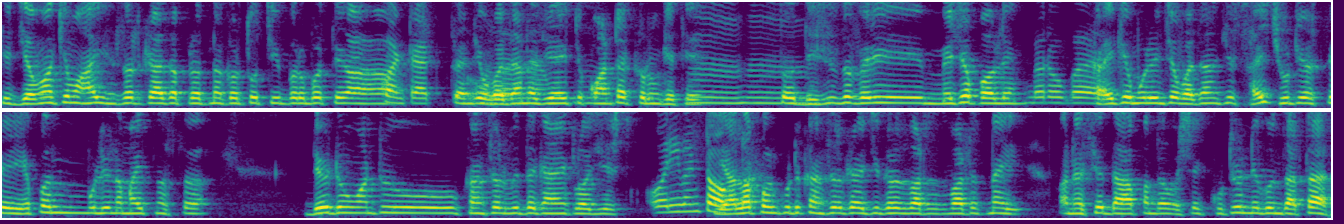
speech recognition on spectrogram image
की जेव्हा केव्हा हा इन्सर्ट करायचा प्रयत्न करतो ती बरोबर ते त्यांचे वजन जे आहे ते कॉन्टॅक्ट करून घेते. तर this is a very major problem बरोबर. काही काही मुलींच्या वजनाची साईज छोटी असते हे पण मुलींना माहीत नसतं. They don't want to consult with the gynaecologist और इवन टॉक याला पण कुठे कन्सल्ट करायची गरज वाटत वाटत नाही. आणि असे दहा पंधरा वर्ष कुठून निघून जातात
